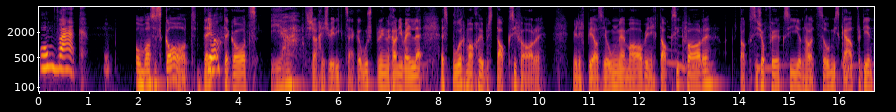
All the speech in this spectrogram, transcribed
Umweg? Um was es geht, dort Ja. geht es, ja, das ist ein bisschen schwierig zu sagen. Ursprünglich wollte ich ein Buch machen über das Taxifahren. Weil ich bin als junger Mann bin ich Taxi gefahren, Taxichauffeur und habe so mein Geld verdient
